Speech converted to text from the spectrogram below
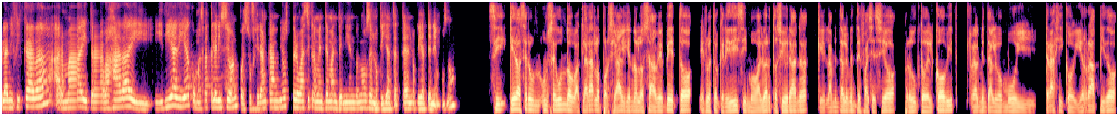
planificada, armada y trabajada y, día a día, como es la televisión, pues surgirán cambios, pero básicamente manteniéndonos en lo que ya, tenemos, ¿no? Sí, quiero hacer un, un, segundo, aclararlo por si alguien no lo sabe. Beto es nuestro queridísimo Alberto Ciurana, que lamentablemente falleció producto del COVID, realmente algo muy trágico y rápido.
